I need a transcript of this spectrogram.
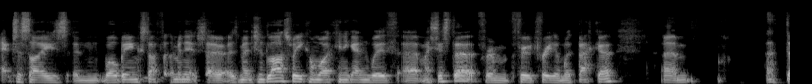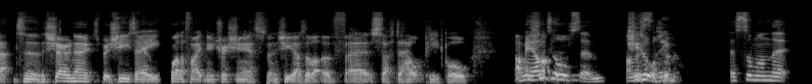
exercise and well-being stuff at the minute. So as mentioned last week, I'm working again with uh, my sister from Food Freedom with Bekka. Um, uh, that's in the show notes, but she's a qualified nutritionist and she does a lot of uh, stuff to help people. I mean, she's lot- awesome She's honestly. awesome. as someone that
